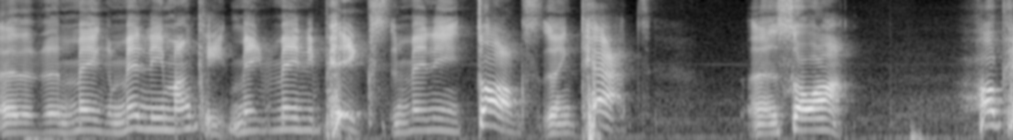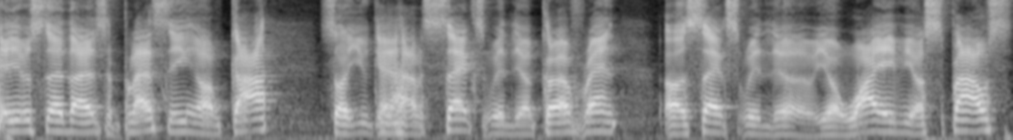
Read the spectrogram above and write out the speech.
uh, make many monkey, make many pigs, many dogs and cats, and so on. How can you say that is a blessing of God so you can have sex with your girlfriend or sex with your, your wife, your spouse?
